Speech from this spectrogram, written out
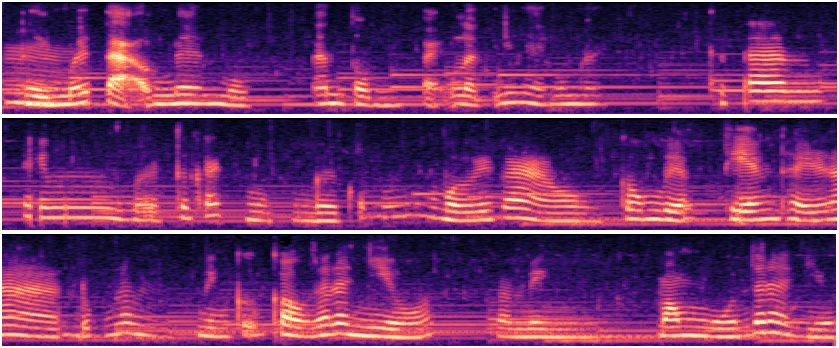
ừ. thì mới tạo nên một anh Tùng bản lĩnh như ngày hôm nay thực ra em với tư cách một người cũng mới vào công việc thì em thấy là đúng là mình cưỡng cầu rất là nhiều và mình mong muốn rất là nhiều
